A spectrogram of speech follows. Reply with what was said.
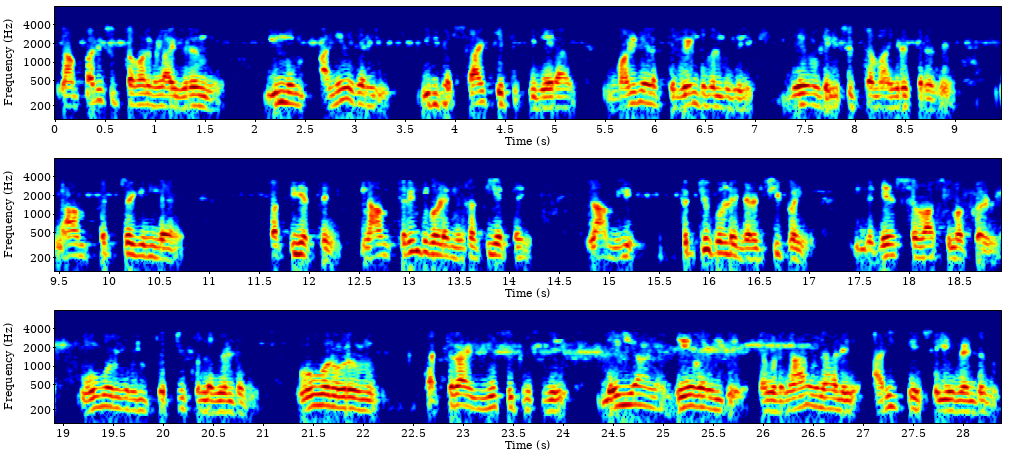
நாம் பரிசுத்தவர்களாய் இருந்து இன்னும் அநேகரை இந்த சாட்சியத்துக்கு நேராய் வழிநடத்த வேண்டும் என்பது தேவனுடைய சித்தமாய் இருக்கிறது. நாம் பெற்ற இந்த சத்தியத்தை நாம் தெரிந்து கொள்ள இந்த சத்தியத்தை நாம் இ- இந்த ரட்சிப்பை இந்த தேசவாசி மக்கள் ஒவ்வொருவரும் பெற்றுக்கொள்ள வேண்டும். கத்தராய் இயேசு கிறிஸ்து மெய்யான தேவன் என்று தங்களுடைய நாவினாலே அறிக்கை செய்ய வேண்டும்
